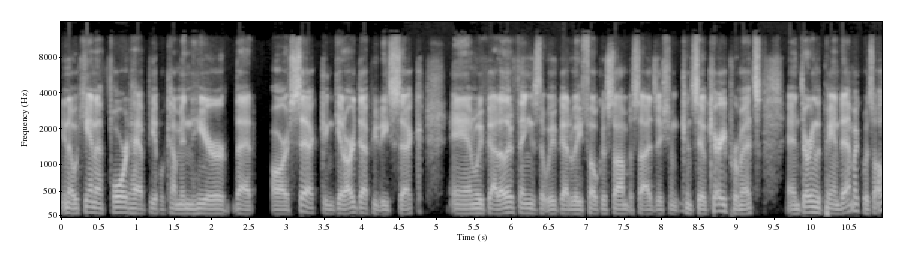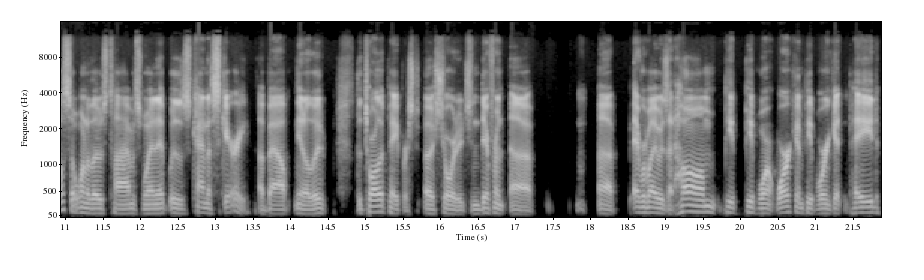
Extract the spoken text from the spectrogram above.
you know, we can't afford to have people come in here that are sick and get our deputies sick. And we've got other things that we've got to be focused on besides issuing concealed carry permits. And during the pandemic was also one of those times when it was kind of scary about, you know, the, the toilet paper uh, shortage and different, uh, uh, everybody was at home. Pe- people weren't working. People weren't getting paid.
